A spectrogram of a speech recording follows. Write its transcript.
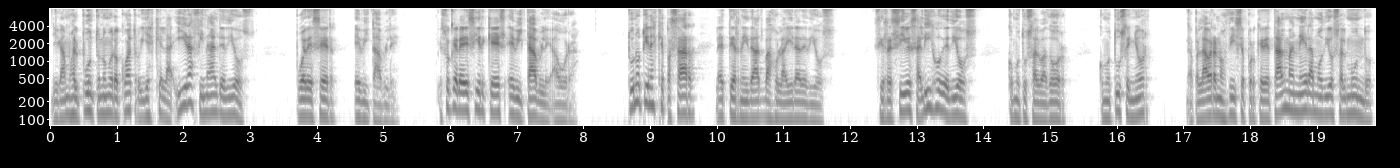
llegamos al punto número 4 y es que la ira final de Dios puede ser evitable. Eso quiere decir que es evitable ahora. Tú no tienes que pasar la eternidad bajo la ira de Dios. Si recibes al Hijo de Dios como tu Salvador, como tu Señor, la palabra nos dice, porque de tal manera amó Dios al mundo,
